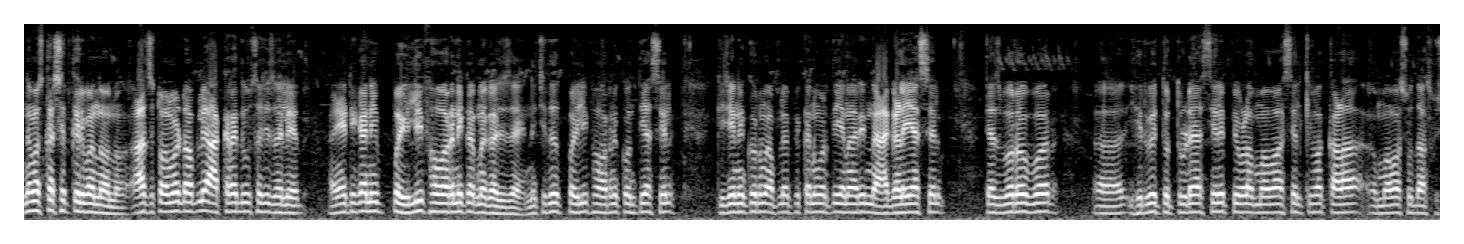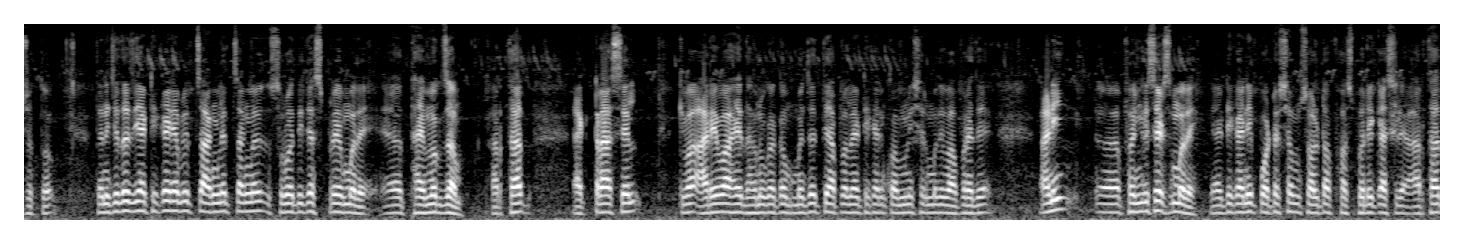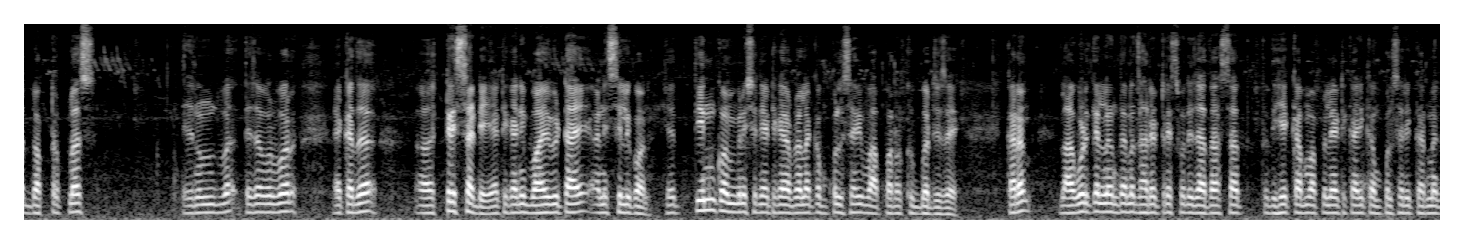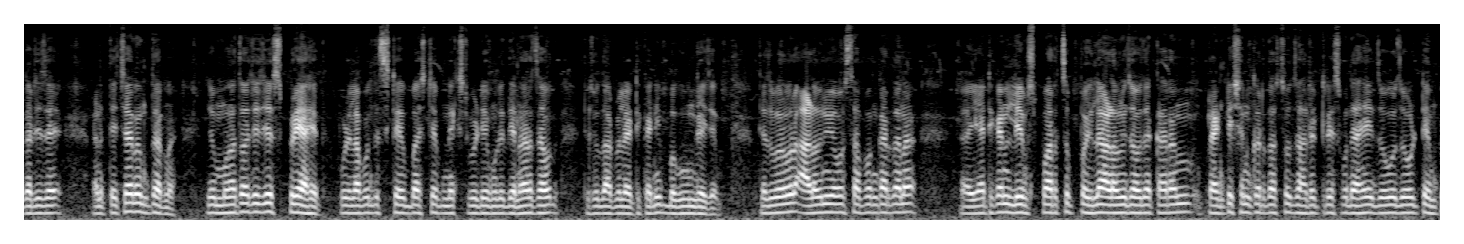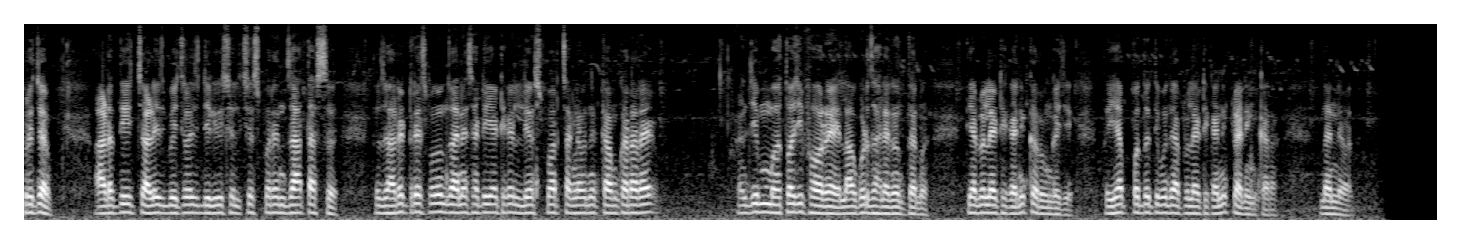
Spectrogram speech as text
नमस्कार शेतकरी बांधवांनो. आज टोमॅटो आपले अकरा दिवसाची झाली आहेत आणि या ठिकाणी पहिली फवारणी करणं गरजेचं आहे. निश्चितच पहिली फवारणी कोणती असेल की जेणेकरून आपल्या पिकांवरती येणारी नागळी असेल त्याचबरोबर हिरवे तुडतुडे असेल पिवळा मावा असेल किंवा काळा मावासुद्धा असू शकतो. तर निश्चितच या ठिकाणी आपले चांगल्यात चांगलं सुरुवातीच्या स्प्रेमध्ये थायमोक्झाम अर्थात ॲक्ट्रा असेल किंवा आरेवा आहे धानुका कंपनीचं ते आपल्याला या ठिकाणी कॉम्बिनेशनमध्ये वापरायचं आहे. आणि फंगिसाइड्समध्ये या ठिकाणी potassium salt of phosphoric acid अर्थात डॉक्टर प्लस त्याच्यानंतर त्याच्याबरोबर एखादं ट्रेससाठी या ठिकाणी बायोविटा आहे आणि सिलिकॉन. हे तीन कॉम्बिनेशन या ठिकाणी आपल्याला कंपल्सरी वापरणं खूप गरजेचं आहे. कारण लागवड केल्यानंतर झाडं ट्रेसमध्ये जात असतात तर हे काम आपल्याला या ठिकाणी कंपल्सरी करणं गरजेचं आहे. आणि त्याच्यानंतर ना जे महत्त्वाचे जे स्प्रे आहेत पुढील आपण ते स्टेप बाय स्टेप नेक्स्ट व्हिडिओमध्ये देणारच आहोत ते सुद्धा आपल्याला या ठिकाणी बघून घ्यायचे त्याचबरोबर आळवणी व्यवस्थापन करताना या ठिकाणी लेम्सपारचं पहिलं आळवणी जाऊ द्या कारण प्लांटेशन करत असतो झाडं ट्रेसमध्ये आहे जवळजवळ टेम्परेचर अडतीस चाळीस बेचाळीस डिग्री सेल्सिअसपर्यंत जात असतं. तर झाडं ट्रेसमधून जाण्यासाठी या ठिकाणी लेम्सपार चांगल्या काम करणार आहे. आणि जी महत्त्वाची फवारणी आहे लागवड झाल्यानंतर ती आपल्याला या ठिकाणी करून घ्यायची. तर ह्या पद्धतीमध्ये आपल्याला या ठिकाणी प्लॅनिंग करा. धन्यवाद.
